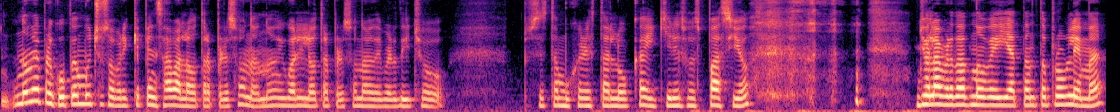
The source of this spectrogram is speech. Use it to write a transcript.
no me preocupé mucho sobre qué pensaba la otra persona, ¿no? Igual y la otra persona de haber dicho, pues esta mujer está loca y quiere su espacio. Yo la verdad no veía tanto problema.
